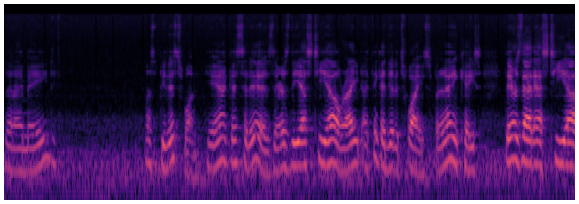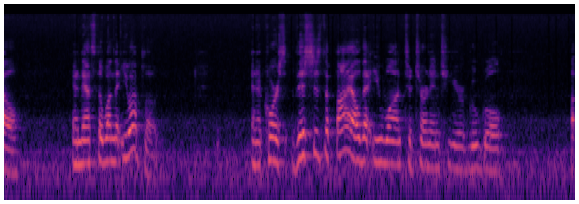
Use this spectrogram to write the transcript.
that I made must be this one. Yeah, I guess it is. There's the STL, right? I think I did it twice, but in any case, there's that STL, and that's the one that you upload. And of course, this is the file that you want to turn into your Google uh,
